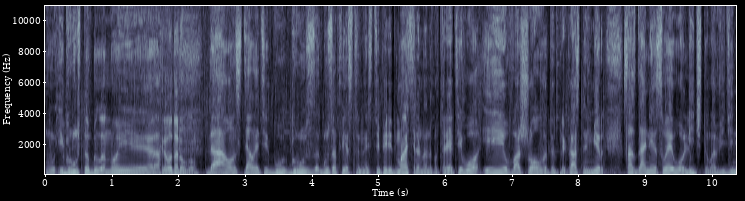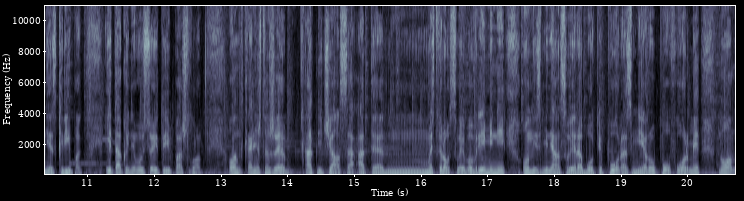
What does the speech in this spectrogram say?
ну, и грустно было, но и... э, Открыла дорогу. Да, он снял эти груз, груз ответственности перед мастером, надо повторять его, и вошел в этот прекрасный мир создания своего личного видения скрипок. И так у него все это и пошло. Он, конечно же, отличался от э, мастеров своего времени, он изменял свои работы по размеру, по форме, но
